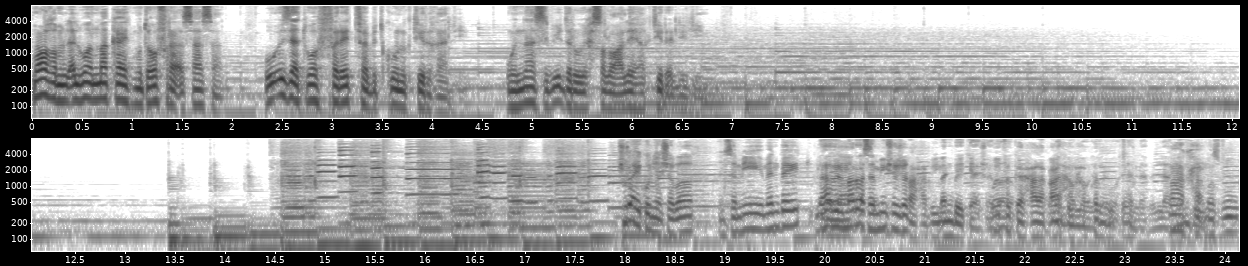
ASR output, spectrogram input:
معظم الألوان ما كانت متوفرة أساسا. وإذا توفرت فبتكون كتير غالية والناس بيقدروا يحصلوا عليها كتير قليلين. شو رأيكم يا شباب؟ نسميه من بيت؟ لا بالمرة سميه شجرة حبيبي من بيت يا شباب وين فكر حالك حق والله مزبوط. هلا بالله معك حق. مزبوط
